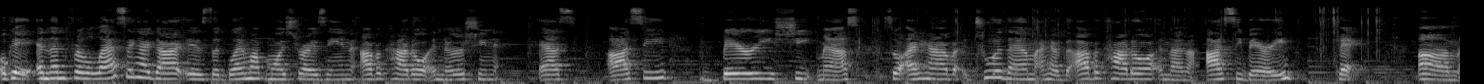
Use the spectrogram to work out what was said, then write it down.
Okay, and then for the last thing I got is the Glam Up Moisturizing Avocado and Nourishing Acai Berry Sheet Mask. So I have two of them. I have the avocado and then Acai Berry. Okay, um,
